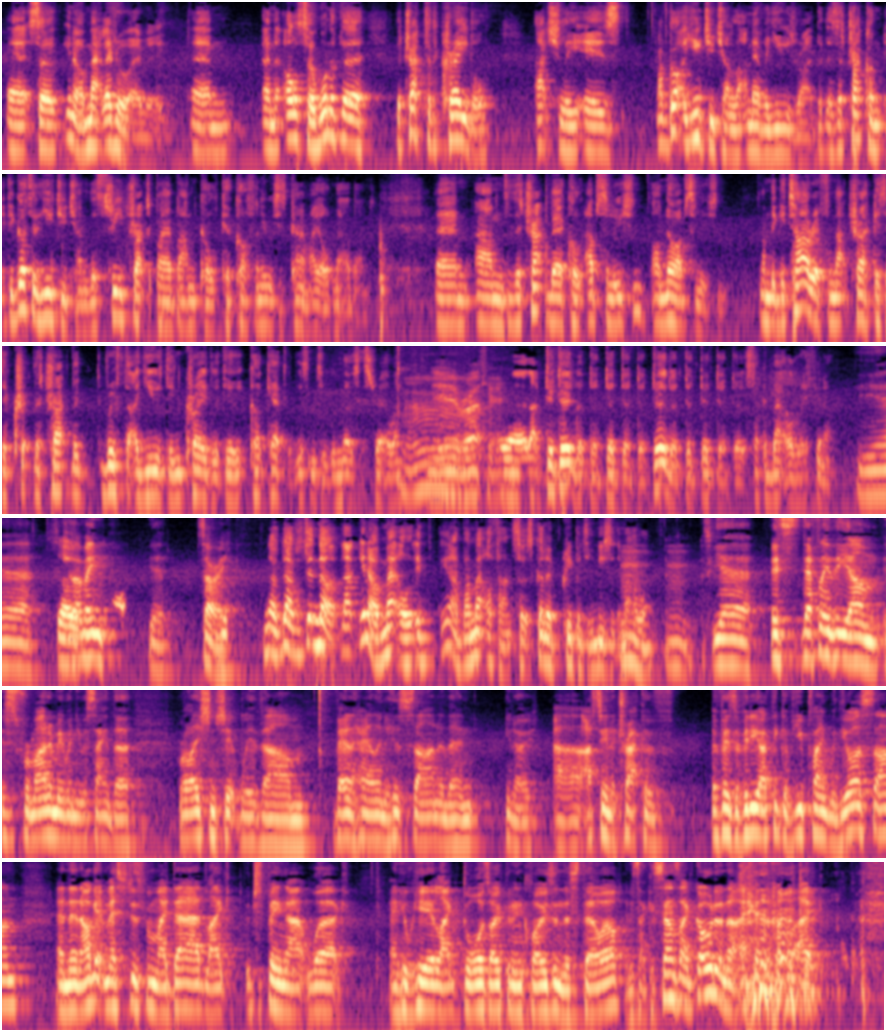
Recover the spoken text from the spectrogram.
uh, so you know, metal everywhere really. Um, and also one of the the track for the Cradle actually is I've got a YouTube channel that I never use right, but there's a track on. If you go to the YouTube channel, there's three tracks by a band called Cacophony, which is kind of my old metal band. Um, and there's a track there called Absolution or No Absolution. And the guitar riff from that track is a, the track, the riff that I used in Cradle. If you care to listen to, you'll notice it straight away. Oh, yeah, right. Okay. Uh, it's like a metal riff, you know. Yeah. So, so I mean, yeah. Sorry. No, no, no. Like you know, metal. You know, I'm a metal fan, so it's going to creep into the music no matter what. Yeah, it's definitely the. Um, it just reminded me when you were saying the relationship with um, Van Halen and his son, and then you know, uh, I've seen a track of. If there's a video, I think of you playing with your son, and then I'll get messages from my dad like just being at work, and he'll hear like doors open and close in the stairwell, and he's like, it sounds like Goldeneye, and I'm like,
